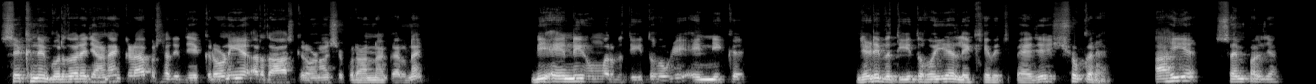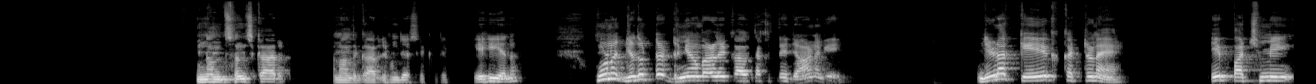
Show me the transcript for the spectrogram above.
ਸਿੱਖ ਨੇ ਗੁਰਦੁਆਰੇ ਜਾਣਾ ਹੈ, ਕੜਾਹ ਪ੍ਰਸ਼ਾਦੀ ਦੇਖ ਕਰਾਉਣੀ ਹੈ, ਅਰਦਾਸ ਕਰਾਉਣਾ, ਸ਼ੁਕਰਾਨਾ ਕਰਨਾ ਵੀ ਇੰਨੀ ਉਮਰ ਬਤੀਤ ਹੋ ਗਈ, ਇੰਨੀ ਕੁ ਜਿਹੜੀ ਬਤੀਤ ਹੋਈ ਹੈ, ਲੇਖੇ ਵਿੱਚ ਪੈ ਜੇ, ਸ਼ੁਕਰ ਹੈ। ਆਹੀ ਹੈ ਸਿੰਪਲ ਜਿਹਾ। ਆਨੰਦ ਸੰਸਕਾਰ, ਆਨੰਦ ਕਾਰਜ ਹੁੰਦੇ ਆ ਸਿੱਖ ਦੇ। ਇਹੀ ਹੈ ਨਾ। ਹੁਣ ਜਦੋਂ ਢੱਡੀਆਂ ਵਾਲੇ ਕਾਲ ਤੱਕ ਤੇ ਜਾਣਗੇ, ਜਿਹੜਾ ਕੇਕ ਕੱਟਣਾ ਹੈ, ਇਹ ਪੱਛਮੀ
